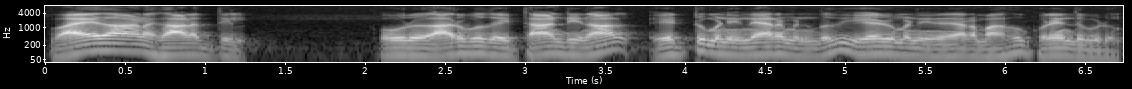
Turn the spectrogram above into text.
வயதான காலத்தில் ஒரு அறுபதை தாண்டினால் எட்டு மணி நேரம் என்பது ஏழு மணி நேரமாக குறைந்துவிடும்.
